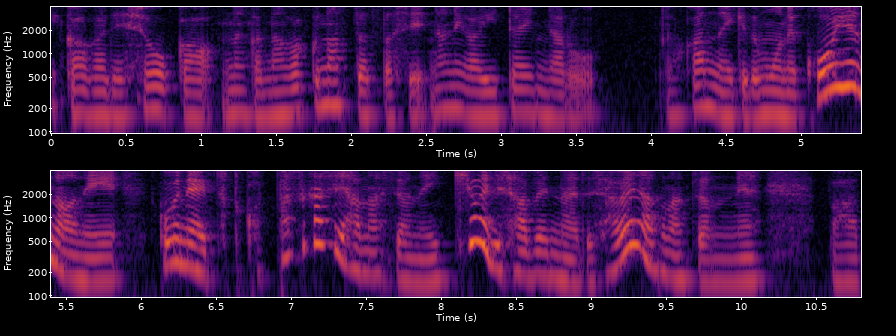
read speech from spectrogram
いかがでしょうか？なんか長くなっちゃったし何が言いたいんだろう？わかんないけどもうねこういうのはねこういうねちょっとこっぱずかしい話はね勢いで喋んないと喋れなくなっちゃうのね。バーッ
